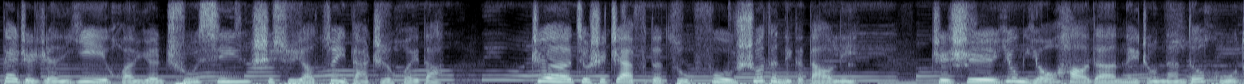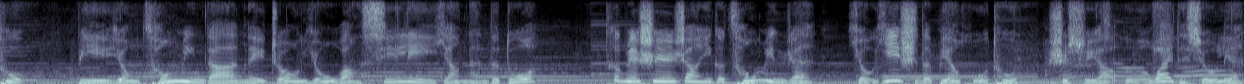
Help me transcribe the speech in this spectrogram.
带着仁义还原初心是需要最大智慧的，这就是 Jeff 的祖父说的那个道理。只是用友好的那种难得糊涂，比用聪明的那种勇往犀利要难得多。特别是让一个聪明人有意识的变糊涂，是需要额外的修炼。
